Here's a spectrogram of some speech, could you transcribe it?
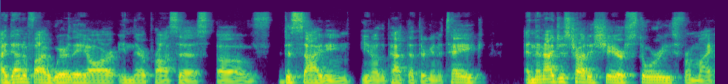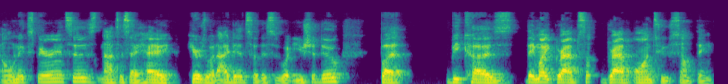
identify where they are in their process of deciding you know the path that they're going to take and then i just try to share stories from my own experiences not to say hey here's what i did so this is what you should do but because they might grab some, grab onto something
